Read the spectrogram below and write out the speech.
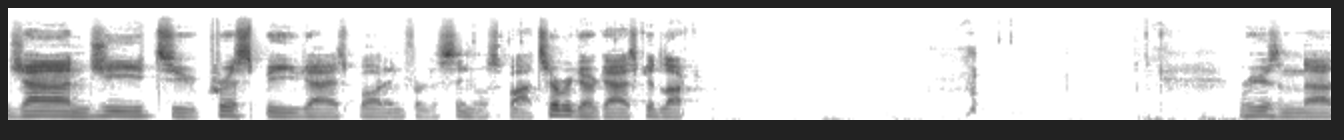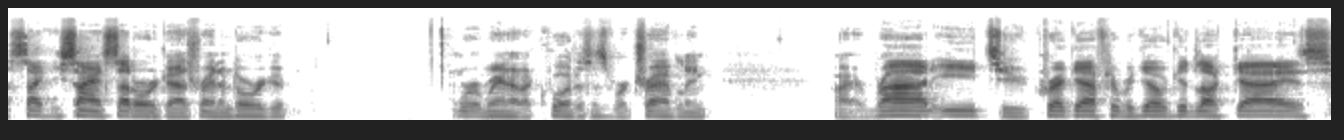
John G to Chris B. You guys bought in for the single spots. Here we go, guys. Good luck. We're using uh, psychicscience.org, guys. Random door. We ran out of quota since we're traveling. All right, Rod E to Craig F. Here we go. Good luck, guys.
